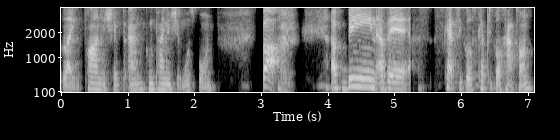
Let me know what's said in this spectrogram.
like partnership and companionship was born. But I've been a bit skeptical, skeptical hat on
